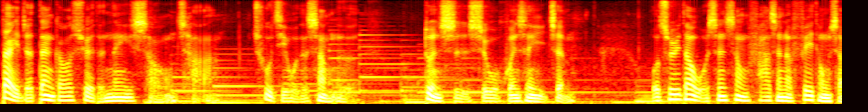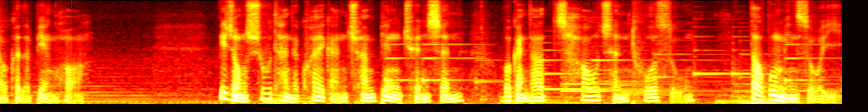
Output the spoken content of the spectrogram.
带着蛋糕屑的那一勺茶触及我的上颚，顿时使我浑身一震。我注意到我身上发生了非同小可的变化，一种舒坦的快感传遍全身，我感到超尘脱俗，道不明所以。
